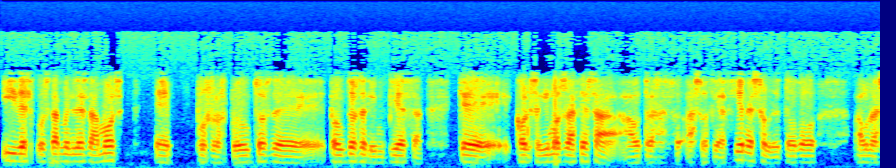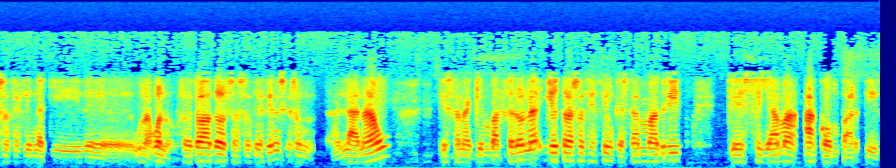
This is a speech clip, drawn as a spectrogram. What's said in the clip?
y después también les damos eh, pues los productos de productos de limpieza que conseguimos gracias a, otras asociaciones sobre todo a una asociación de aquí de una bueno sobre todo a dos asociaciones que son la NAU que están aquí en Barcelona y otra asociación que está en Madrid que se llama A Compartir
